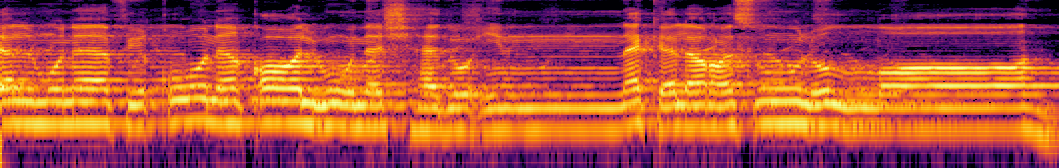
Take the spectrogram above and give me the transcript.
المنافقون قالوا نشهد إنك لرسول الله.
